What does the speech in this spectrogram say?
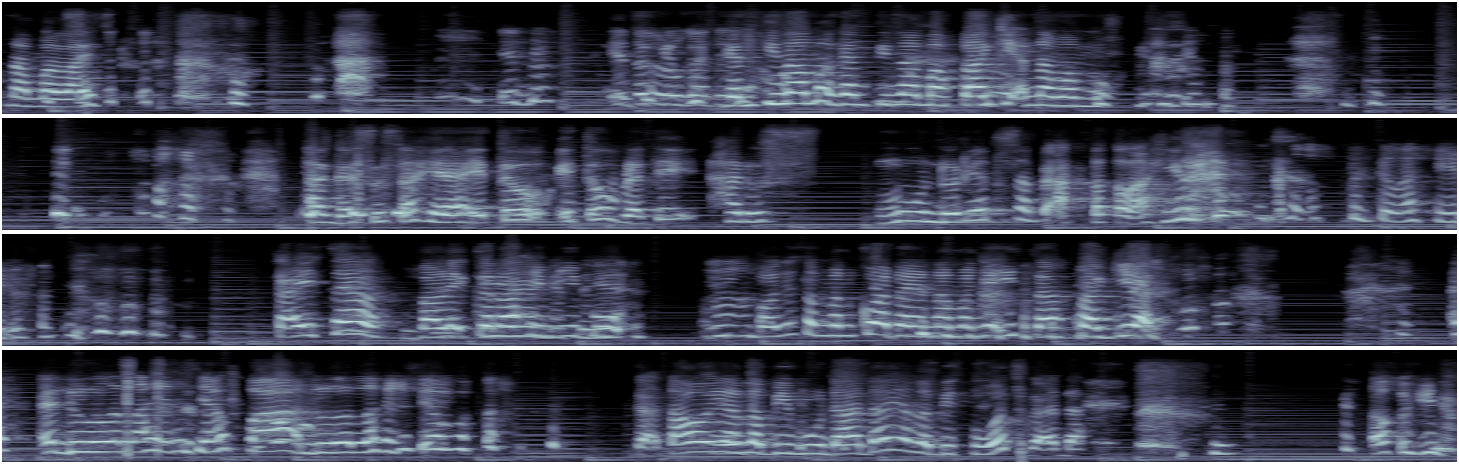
nama lain itu itu Suruh ganti ganti nama ganti nama plagiat namamu Agak susah ya. Itu itu berarti harus mundurnya tuh sampai akte kelahiran. waktu kelahiran. Kak Icel balik ke Iya, rahim gitu ibu ya. Mm. soalnya temanku ada yang namanya Ica plagiat Eh duluan lahir siapa? Duluan lahir siapa? nggak tahu yang lebih muda ada yang lebih tua juga ada Oh gitu.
